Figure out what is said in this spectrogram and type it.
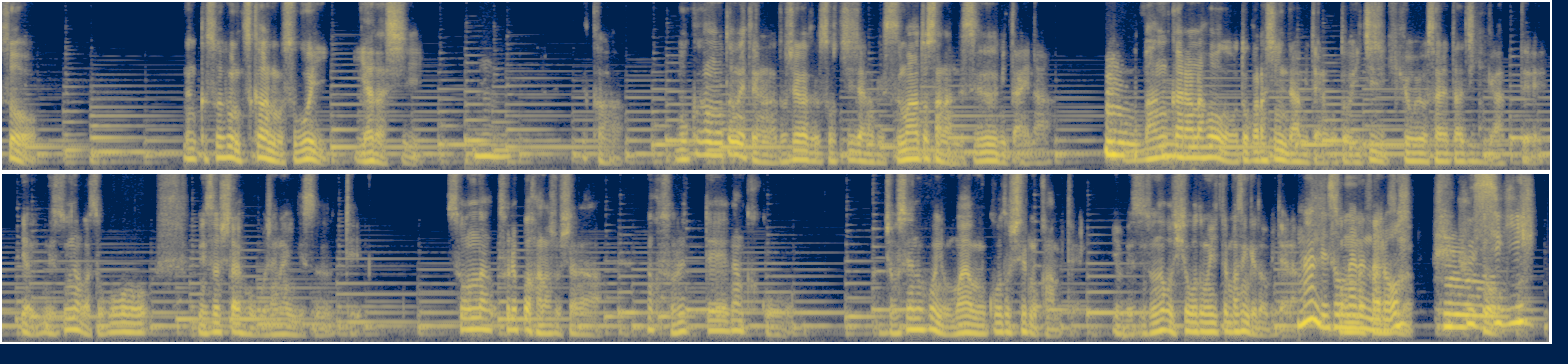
そう。なんかそういうふうに使うのもすごい嫌だし、うんなんか僕が求めてるのはどちらかというとそっちじゃなくてスマートさなんですみたいな、うん。バンカラな方が男らしいんだみたいなことを一時期強要された時期があって、いや別になんかそこを目指したい方向じゃないんですっていう、そんな、それっぽい話をしたら、なんかそれってなんかこう、女性の方にお前は向こうとしてるのかみたいな。いや別にそんなこと一言も言ってませんけど、みたいな。なんでそうなるんだろう不不思議。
